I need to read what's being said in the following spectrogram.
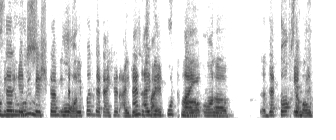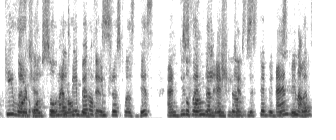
is there any mesh term in the paper that I had identified? And I will put my uh, on uh, that talks about keyword culture. also. So my paper of this. interest was this, and this so fungal mesh terms listed with this and paper. Now,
